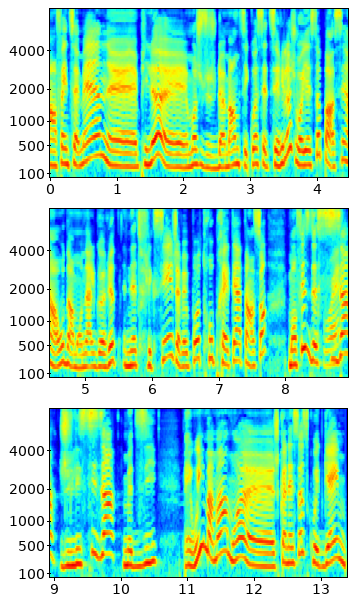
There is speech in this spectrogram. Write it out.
en fin de semaine. Euh, Puis là, euh, moi, je, je demande c'est quoi cette série-là? Je voyais ça passer en haut dans mon algorithme Netflixien. J'avais pas trop prêté attention. Mon fils de 6 Ouais. ans, Julie, 6 ans, me dit ben oui, maman, moi, euh, je connais ça, Squid Game.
